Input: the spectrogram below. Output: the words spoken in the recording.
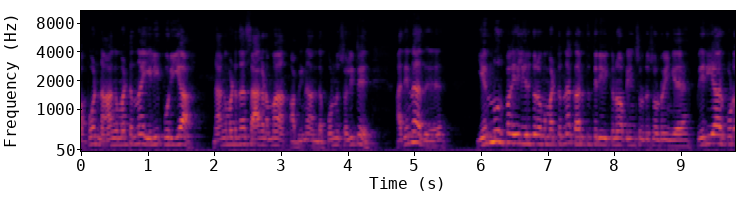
அப்போ நாங்கள் மட்டும்தான் எலி பொரியா நாங்கள் மட்டும்தான் சாகணுமா? அப்படின்னு அந்த பொண்ணு சொல்லிட்டு அது என்னது? எண்ணூர் பகுதியில் இருக்கிறவங்க மட்டும்தான் கருத்து தெரிவிக்கணும் அப்படின்னு சொல்லிட்டு சொல்கிறீங்க பெரியார் கூட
